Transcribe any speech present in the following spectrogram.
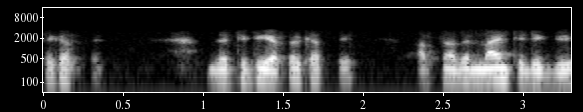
ঠিক আছে? যে টিটিএফ এর ক্ষেত্রে আপনাদের নাইনটি ডিগ্রি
